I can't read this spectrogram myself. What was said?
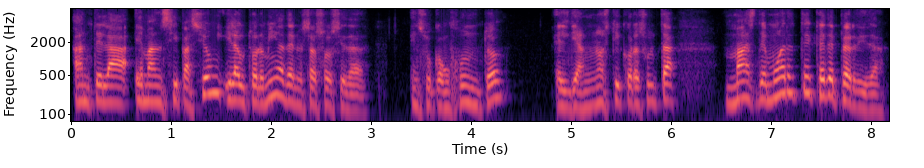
ante la emancipación y la autonomía de nuestra sociedad. En su conjunto, el diagnóstico resulta más de muerte que de pérdida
